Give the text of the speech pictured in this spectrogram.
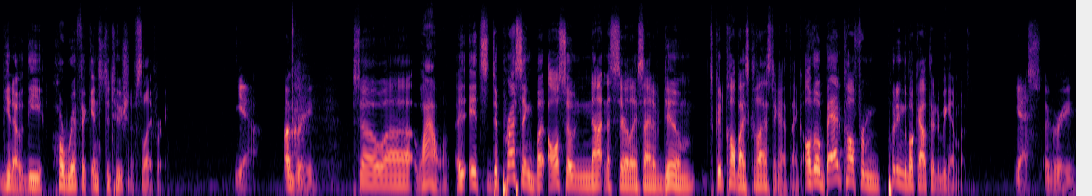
you know the horrific institution of slavery. Yeah, agreed. So, uh, wow, it's depressing, but also not necessarily a sign of doom. It's a good call by Scholastic, I think. Although bad call from putting the book out there to begin with. Yes, agreed.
